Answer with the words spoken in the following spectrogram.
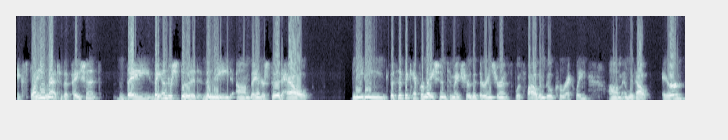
explaining that to the patient, they they understood the need. Um, they understood how needing specific information to make sure that their insurance was filed and billed correctly um, and without error.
